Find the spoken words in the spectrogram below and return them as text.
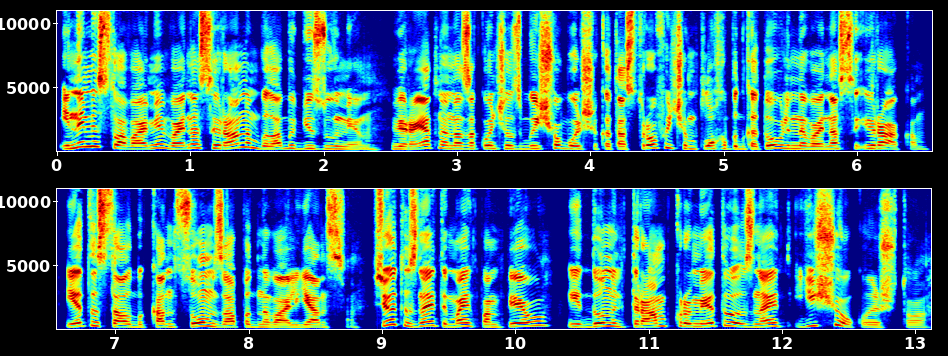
Иными словами, война с Ираном была бы безумием. Вероятно, она закончилась бы еще больше катастрофой, чем плохо подготовленная война с Ираком. И это стало бы концом Западного альянса. Все это знает и Майк Помпео, и Дональд Трамп, кроме этого, знает еще кое-что.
